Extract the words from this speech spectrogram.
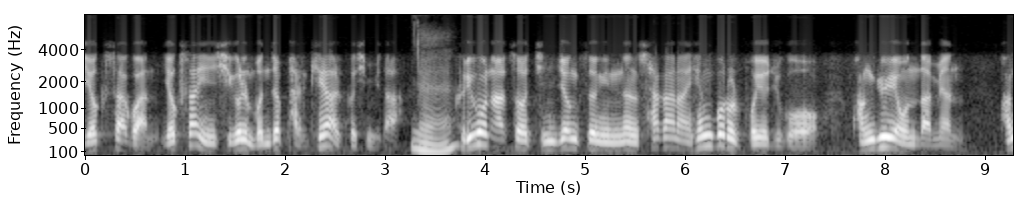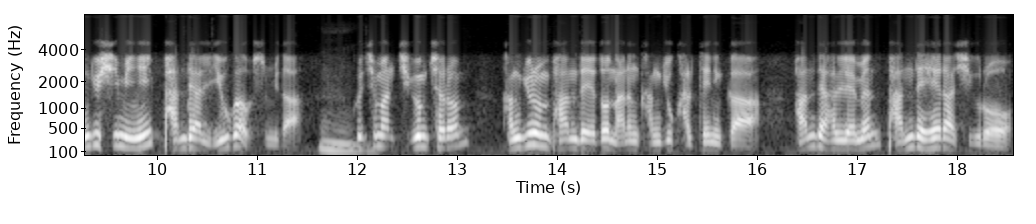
역사관, 역사 인식을 먼저 밝혀야 할 것입니다. 예. 그리고 나서 진정성 있는 사과나 행보를 보여주고 광주에 온다면 광주 시민이 반대할 이유가 없습니다. 음. 그렇지만 지금처럼 강주는 반대해도 나는 강주 갈 테니까 반대하려면 반대해라 식으로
